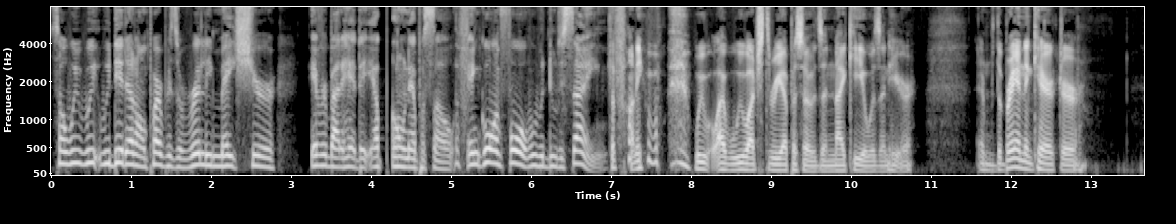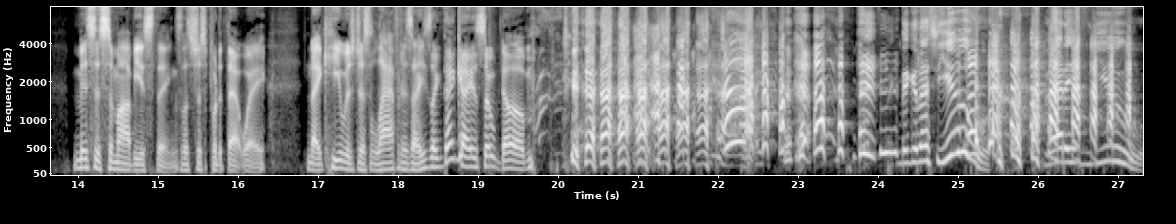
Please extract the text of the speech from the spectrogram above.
so we we, we did that on purpose to really make sure everybody had their ep- own episode. And going forward, we would do the same. The funny we I, we watched three episodes and Nikea was in here, and the Brandon character misses some obvious things. Let's just put it that way. Like he was just laughing his eye. He's like, "That guy is so dumb." Nigga, that's you. that is you.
